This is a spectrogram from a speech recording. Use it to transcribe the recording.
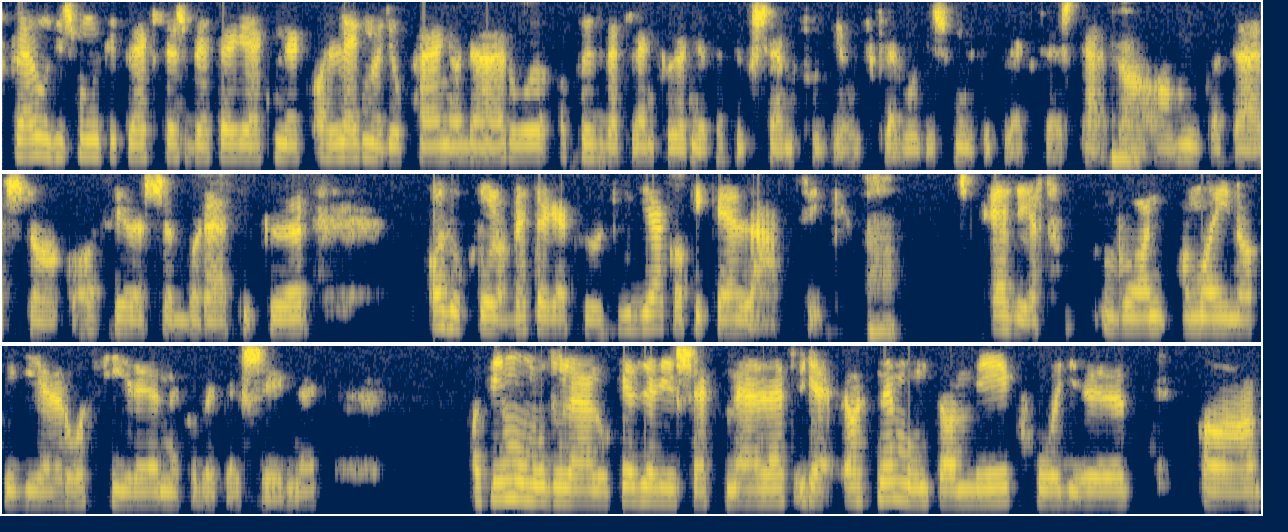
szklerózis multiplexes betegeknek a legnagyobb hányadáról a közvetlen környezetük sem tudja, hogy szklerózis multiplexes, tehát a, a munkatársak, a szélesebb baráti kör, azokról a betegekről tudják, akik látszik. Aha. Ezért van a mai napig ilyen rossz híre ennek a betegségnek az immunmoduláló kezelések mellett, ugye azt nem mondtam még, hogy a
